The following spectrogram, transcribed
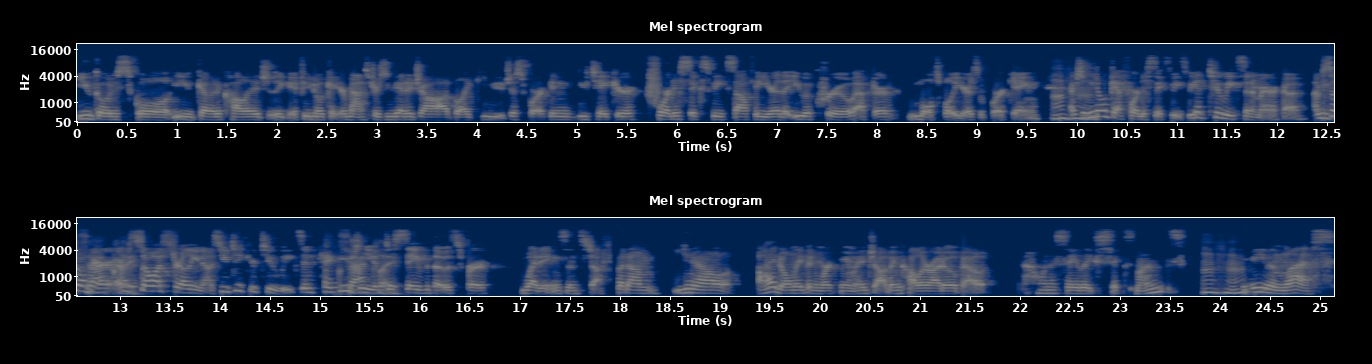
you go to school, you go to college. Like if you don't get your master's, you get a job. Like you just work and you take your four to six weeks off a year that you accrue after multiple years of working. Mm-hmm. Actually, we don't get four to six weeks. We get two weeks in America. I'm exactly. so American. I'm so Australian now. So you take your two weeks, and exactly. usually you have to save those for weddings and stuff. But um, you know, I'd only been working in my job in Colorado about I want to say like six months, mm-hmm. maybe even less.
